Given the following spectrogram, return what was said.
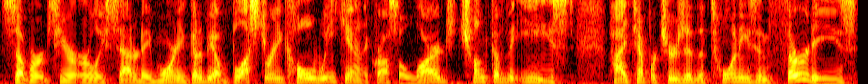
suburbs here early Saturday morning. Going to be a blustery cold weekend across a large chunk of the east. High temperatures in the 20s and 30s.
